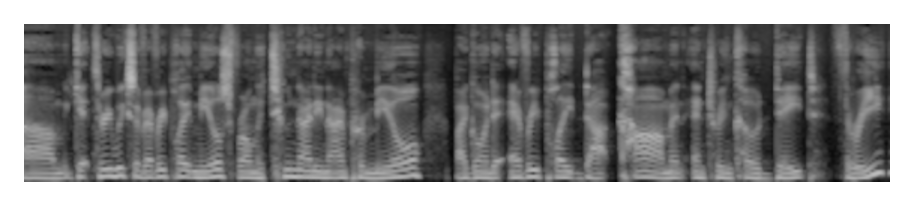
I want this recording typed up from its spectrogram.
um, get three weeks of EveryPlate meals for only $2.99 per meal by going to everyplate.com and entering code DATE3.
